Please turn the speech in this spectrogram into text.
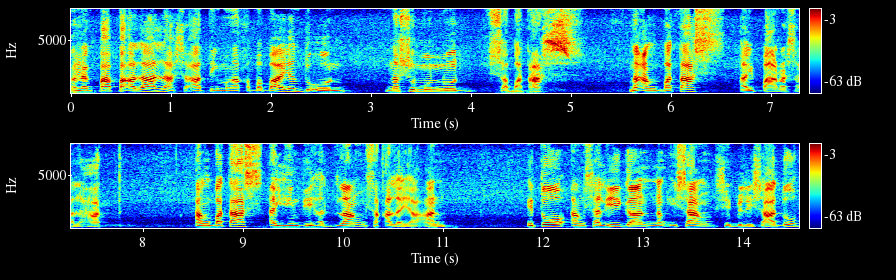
na nagpapaalala sa ating mga kababayan doon na sumunod sa batas. Na ang batas ay para sa lahat. Ang batas ay hindi hadlang sa kalayaan. Ito ang saligan ng isang sibilisado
